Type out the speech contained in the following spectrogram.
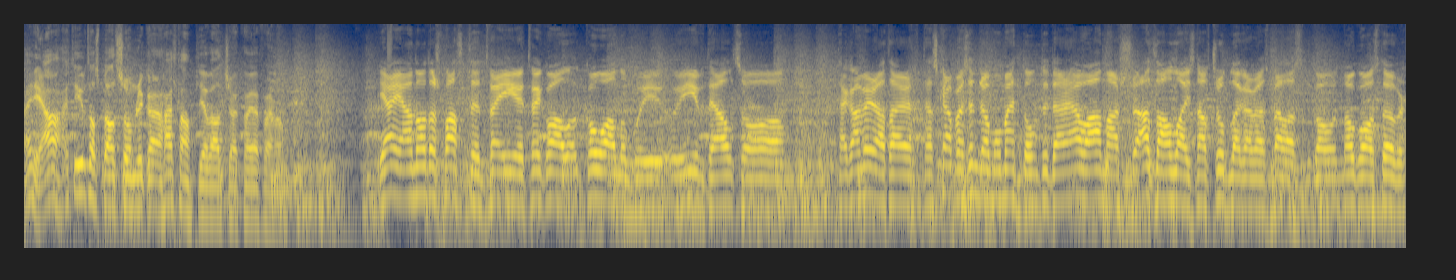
Men ja, ett givet spel som Rickard helt ampliga vältja jag för honom. Ja, ja, nu har det spalt två två goal goal på i givet så Det kan vara att det, det skapar sindra momentum till där här och annars alla online haft trubbläggare att spela så det går nog gås över.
